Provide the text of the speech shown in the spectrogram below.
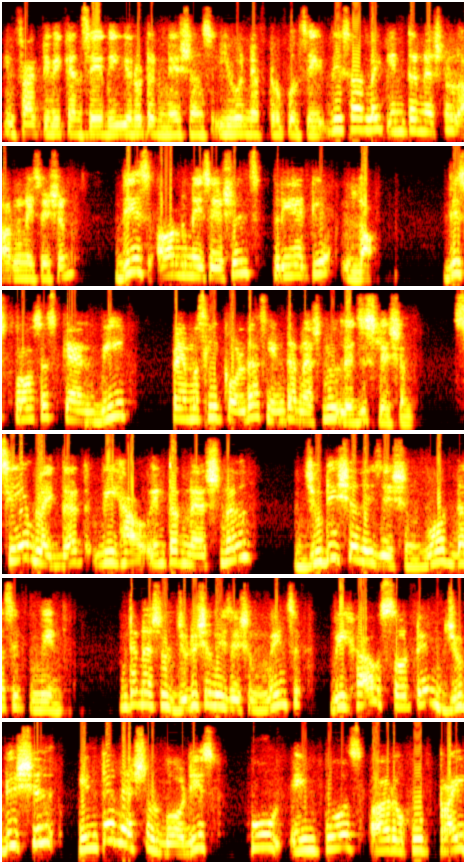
in fact we can say the united nations unfccc these are like international organization. These organizations create a law. This process can be famously called as international legislation. Same like that we have international judicialization. What does it mean international judicialization means we have certain judicial international bodies who impose or who try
